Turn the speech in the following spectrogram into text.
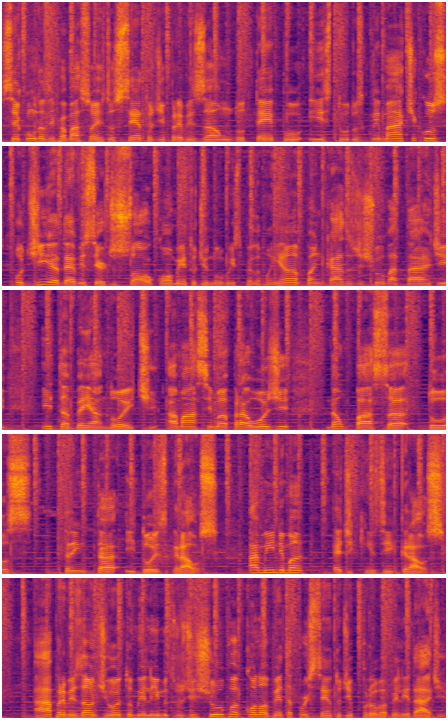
Segundo as informações do Centro de Previsão do Tempo e Estudos Climáticos, o dia deve ser de sol com aumento de nuvens pela manhã, pancadas de chuva à tarde e também à noite. A máxima para hoje não passa dos 32 graus. A mínima é de 15 graus. Há previsão de 8 milímetros de chuva com 90% de probabilidade.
